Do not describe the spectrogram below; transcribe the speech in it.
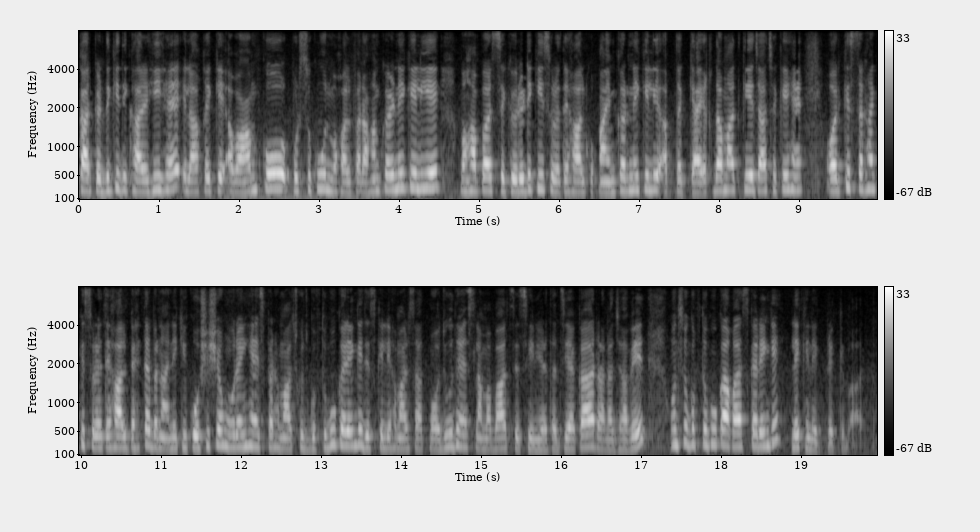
کارکردگی دکھا رہی ہے علاقے کے عوام کو پرسکون ماحول فراہم کرنے کے لیے، وہاں پر سیکیورٹی کی صورتحال کو قائم کرنے کے لیے اب تک کیا اقدامات کیے جا چکے ہیں؟ اور کس طرح کی صورتحال بہتر بنانے کی کوششیں ہو رہی ہیں؟ اس پر ہم آج کچھ گفتگو کریں گے، جس کے لیے ہمارے ساتھ موجود ہیں۔ اسلام آباد سے سینئر تجزیہ کار رانا جاوید ان سے گفتگو کا آغاز کریں گے، لیکن ایک بریک کے بعد۔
